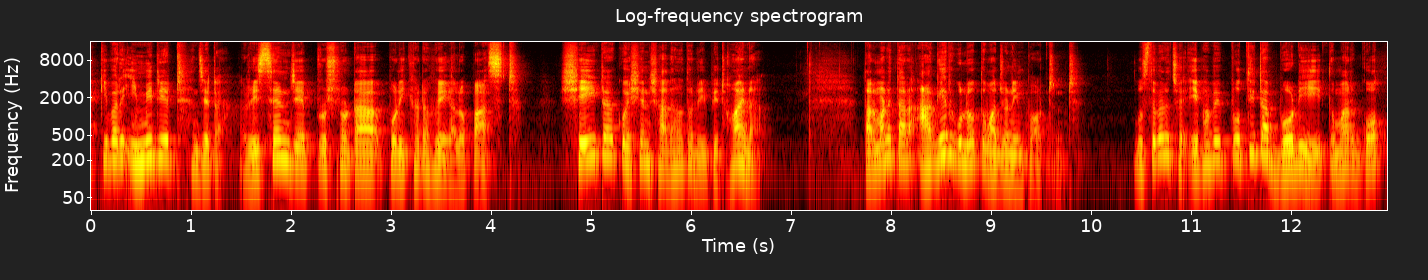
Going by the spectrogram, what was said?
একেবারে ইমিডিয়েট যেটা রিসেন্ট যে প্রশ্নটা পরীক্ষাটা হয়ে গেল পাস্ট সেইটার কোয়েশ্চেন সাধারণত রিপিট হয় না। তার মানে তার আগেরগুলো তোমার জন্য ইম্পর্ট্যান্ট বুঝতে পেরেছ? এভাবে প্রতিটা বোর্ডই তোমার গত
